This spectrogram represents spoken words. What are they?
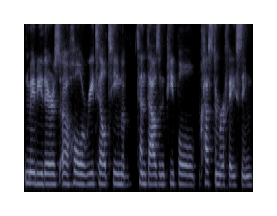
maybe there's a whole retail team of 10,000 people customer facing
